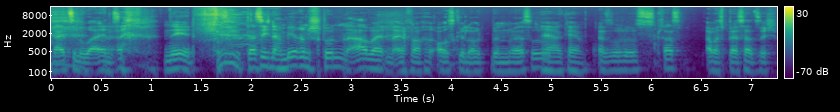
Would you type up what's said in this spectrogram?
13 Uhr 1. Nee, dass ich nach mehreren Stunden Arbeiten einfach ausgelaugt bin, weißt du? Ja, okay. Also das ist krass. Aber es bessert sich.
